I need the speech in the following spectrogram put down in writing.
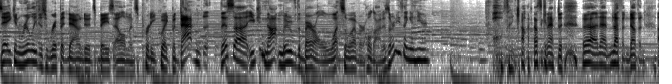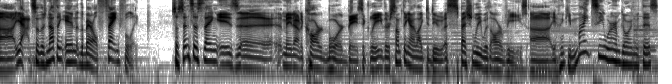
So yeah, you can really just rip it down to its base elements pretty quick. But that, this, uh, you cannot move the barrel whatsoever. Hold on. Is there anything in here? Oh, thank God. I was going to have to, uh, nothing, nothing. Uh, yeah, so there's nothing in the barrel, thankfully. So since this thing is uh, made out of cardboard, basically, there's something I like to do, especially with RVs. Uh, I think you might see where I'm going with this.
